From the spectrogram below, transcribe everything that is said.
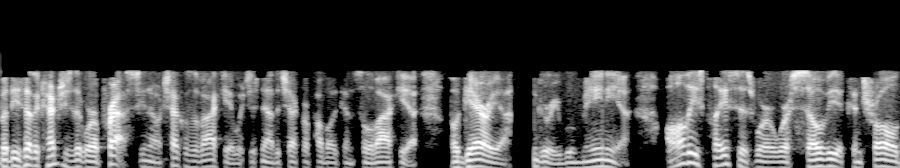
but these other countries that were oppressed, you know, Czechoslovakia, which is now the Czech Republic and Slovakia, Bulgaria, Hungary, Romania, all these places were, were Soviet-controlled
